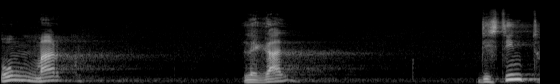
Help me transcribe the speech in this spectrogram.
un marco legal distinto.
